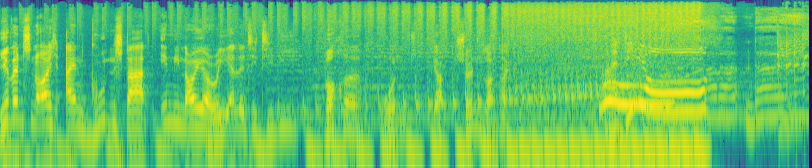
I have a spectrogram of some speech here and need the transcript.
Wir wünschen euch einen guten Start in die neue Reality-TV-Woche und ja, schönen Sonntag. Adio! Die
